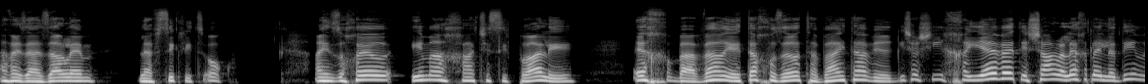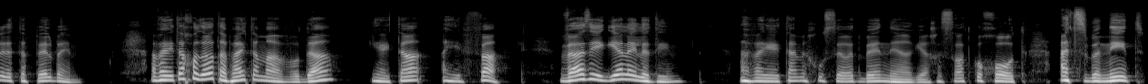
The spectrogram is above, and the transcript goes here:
אבל זה עזר להם להפסיק לצעוק. אני זוכר אימא אחת שסיפרה לי איך בעבר היא הייתה חוזרת הביתה והרגישה שהיא חייבת ישר ללכת לילדים ולטפל בהם. אבל היא הייתה חוזרת הביתה מהעבודה, היא הייתה עייפה. ואז היא הגיעה לילדים, אבל היא הייתה מחוסרת באנרגיה, חסרת כוחות, עצבנית,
